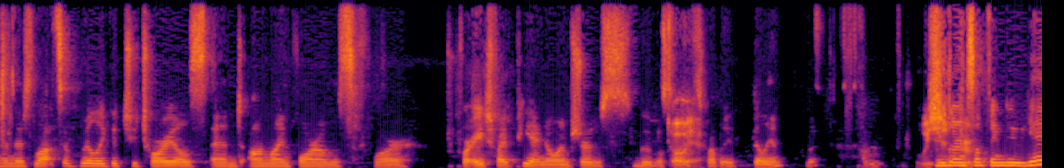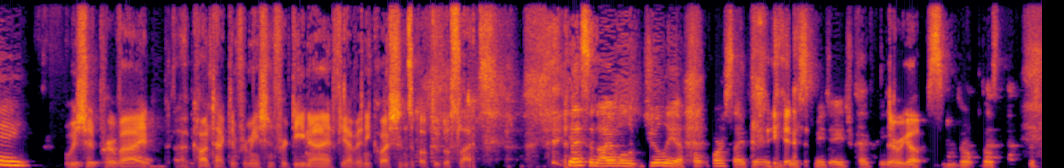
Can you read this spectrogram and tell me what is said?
And there's lots of really good tutorials and online forums for for H5P. I know I'm sure there's Google Slides, yeah. probably a billion. But We you should learn something new. Yay. We should provide uh, contact information for Dina if you have any questions about Google Slides. Yes, and I will, Julia Forsyth who introduced me to H5P. There we go. So those- just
